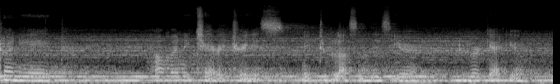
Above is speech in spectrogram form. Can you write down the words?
28. How many cherry trees need to blossom this year to forget you?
